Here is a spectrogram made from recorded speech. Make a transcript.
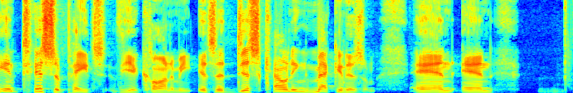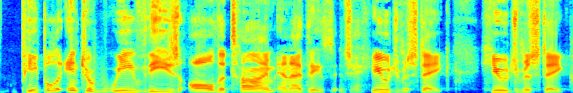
anticipates the economy. It's a discounting mechanism. And and people interweave these all the time, and I think it's, it's, a huge mistake. Huge mistake.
